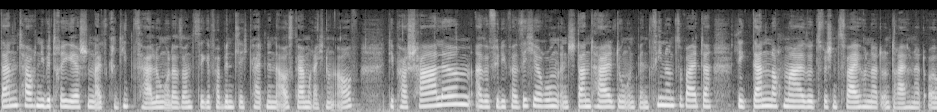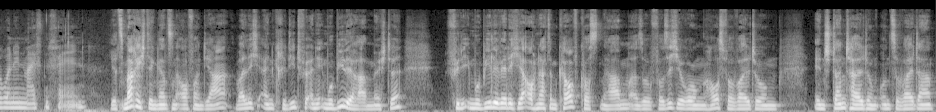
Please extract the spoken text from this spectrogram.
dann tauchen die Beträge ja schon als Kreditzahlung oder sonstige Verbindlichkeiten in der Ausgabenrechnung auf. Die Pauschale, also für die Versicherung, Instandhaltung und Benzin und so weiter, liegt dann nochmal so zwischen 200 und 300 Euro in den meisten Fällen. Jetzt mache ich den ganzen Aufwand ja, weil ich einen Kredit für eine Immobilie haben möchte. Für die Immobilie werde ich ja auch nach dem Kaufkosten haben, also Versicherung, Hausverwaltung, Instandhaltung und so weiter.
